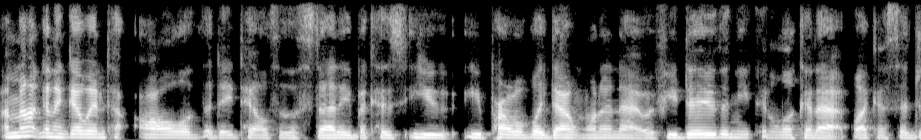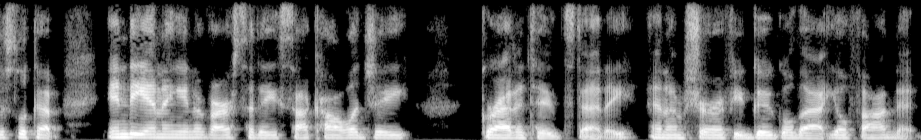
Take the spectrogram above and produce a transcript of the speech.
I'm not going to go into all of the details of the study because you you probably don't want to know. If you do, then you can look it up. Like I said, just look up Indiana University psychology gratitude study. And I'm sure if you Google that, you'll find it.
